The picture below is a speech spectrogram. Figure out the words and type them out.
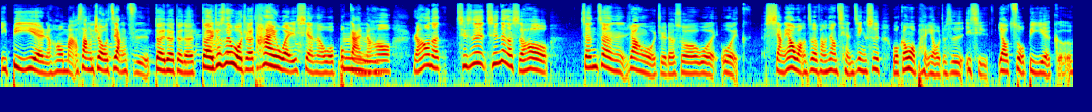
一毕业然后马上就这样子，对对对对对，就是我觉得太危险了，我不敢。嗯、然后，然后呢，其实其实那个时候真正让我觉得说我我想要往这个方向前进，是我跟我朋友就是一起要做毕业歌，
